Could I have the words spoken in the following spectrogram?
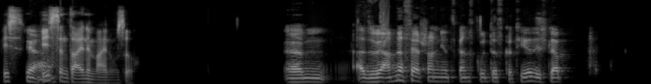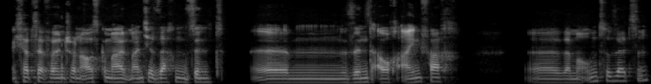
Wie ist, ja. wie ist denn deine Meinung so? Ähm, also wir haben das ja schon jetzt ganz gut diskutiert. Ich glaube, ich habe es ja vorhin schon ausgemalt, manche Sachen sind, ähm, sind auch einfach, äh, sagen wir, umzusetzen.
